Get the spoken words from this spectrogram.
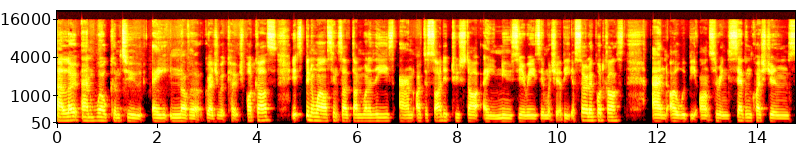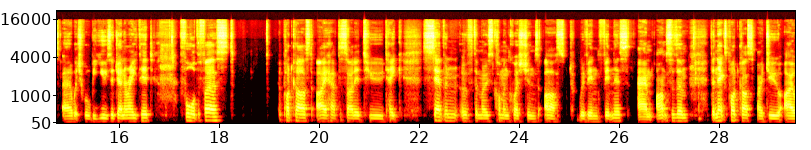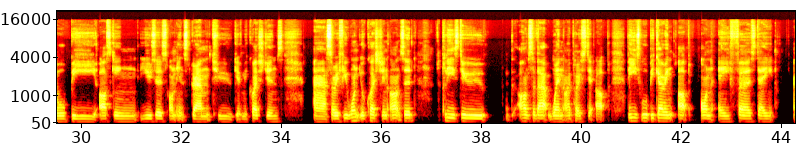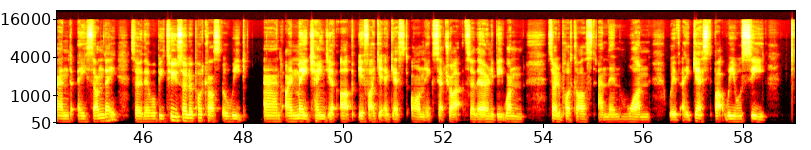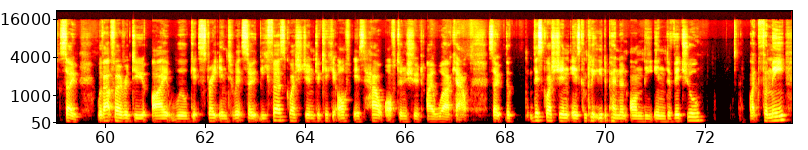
Hello and welcome to a, another Graduate Coach podcast. It's been a while since I've done one of these, and I've decided to start a new series in which it'll be a solo podcast. And I will be answering seven questions, uh, which will be user generated. For the first podcast, I have decided to take seven of the most common questions asked within fitness and answer them. The next podcast I do, I will be asking users on Instagram to give me questions. Uh, so if you want your question answered, please do answer that when I post it up. These will be going up on a Thursday and a Sunday. So there will be two solo podcasts a week and I may change it up if I get a guest on, etc. So there'll only be one solo podcast and then one with a guest, but we will see. So, without further ado, I will get straight into it. So, the first question to kick it off is how often should I work out? So, the this question is completely dependent on the individual. Like for me,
